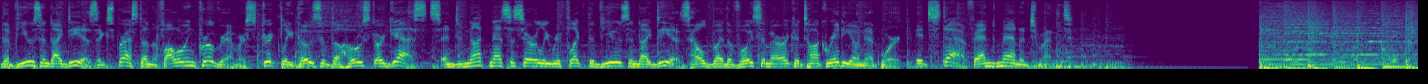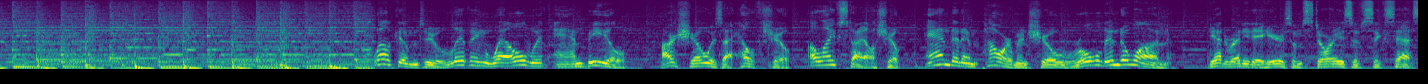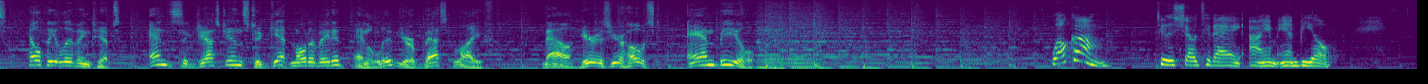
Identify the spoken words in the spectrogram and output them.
The views and ideas expressed on the following program are strictly those of the host or guests and do not necessarily reflect the views and ideas held by the Voice America Talk Radio Network, its staff, and management. Welcome to Living Well with Ann Beal. Our show is a health show, a lifestyle show, and an empowerment show rolled into one. Get ready to hear some stories of success, healthy living tips, and suggestions to get motivated and live your best life. Now, here is your host, Ann Beal. Welcome to the show today. I am Ann Beal.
